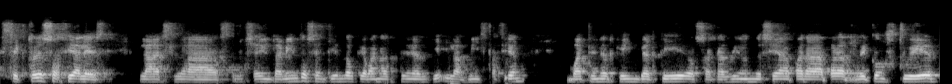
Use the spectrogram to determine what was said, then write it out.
sectores sociales, las, las, los ayuntamientos entiendo que van a tener, y la administración va a tener que invertir o sacar de donde sea para, para reconstruir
